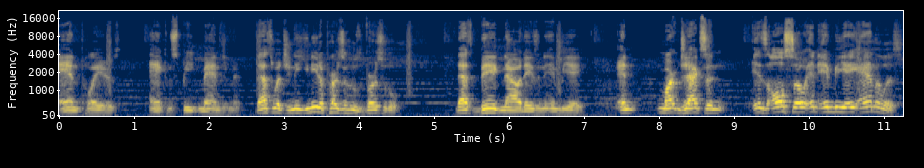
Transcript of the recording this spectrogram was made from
and players, and can speak management? That's what you need. You need a person who's versatile. That's big nowadays in the NBA. And Mark Jackson is also an NBA analyst.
